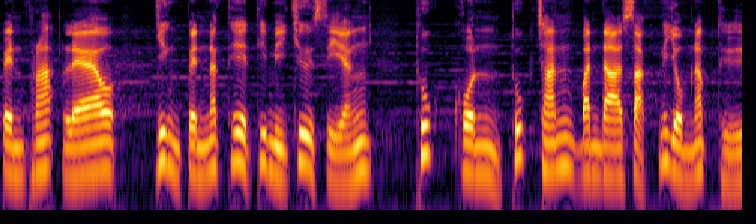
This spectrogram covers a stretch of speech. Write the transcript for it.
เป็นพระแล้ว ยิ่งเป็นนักเทศที่มีชื่อเสียง ทุกคนทุกชั้นบรรดาศักดิ์นิยมนับถือ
